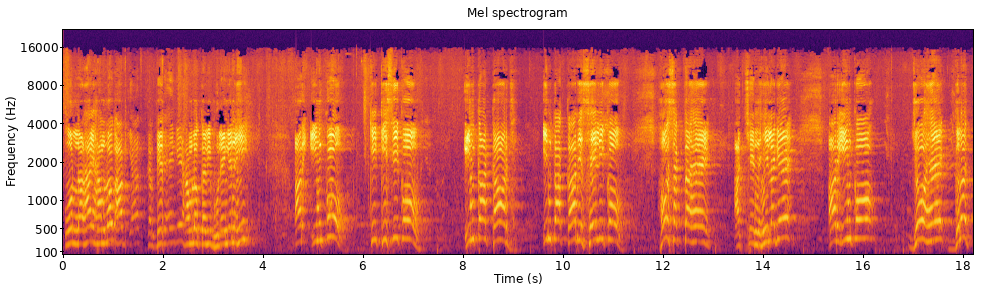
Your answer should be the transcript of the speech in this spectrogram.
वो लड़ाई हम लोग आप याद करते रहेंगे, हम लोग कभी भूलेंगे नहीं। और इनको कि किसी को, इनका कार्य, इनका कार्यशैली को हो सकता है, अच्छे नहीं लगे और इनको जो है गलत,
